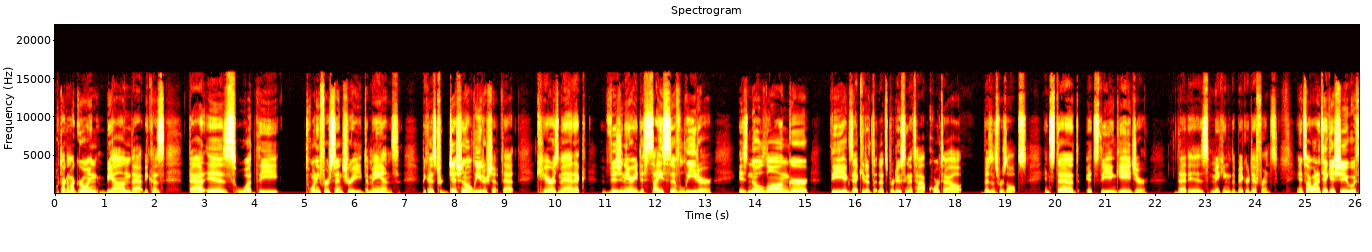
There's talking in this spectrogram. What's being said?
We're talking about growing beyond that because that is what the 21st century demands. Because traditional leadership, that charismatic, visionary, decisive leader, is no longer the executive that's producing the top quartile business results. Instead, it's the engager that is making the bigger difference. And so I want to take issue with,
